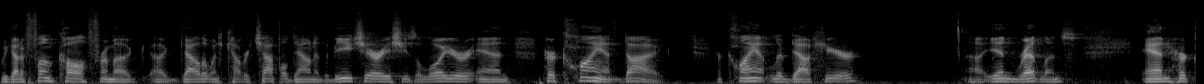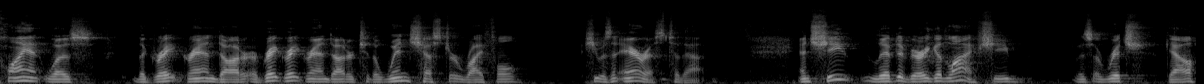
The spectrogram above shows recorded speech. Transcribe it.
We got a phone call from a, a gal that went to Calvary Chapel down in the beach area. She's a lawyer, and her client died. Her client lived out here uh, in Redlands, and her client was the great granddaughter or great great granddaughter to the Winchester rifle she was an heiress to that. And she lived a very good life. She was a rich gal.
